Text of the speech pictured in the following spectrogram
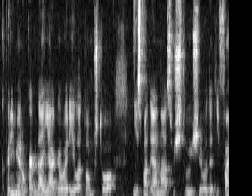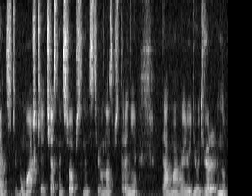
К примеру, когда я говорил о том, что несмотря на существующие вот эти фантики, бумажки о частной собственности у нас в стране, там э, люди, утвер... ну,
